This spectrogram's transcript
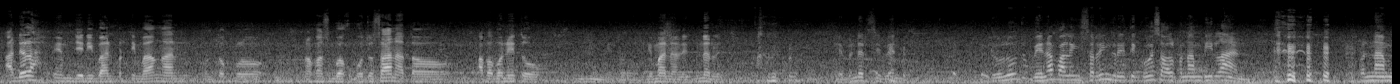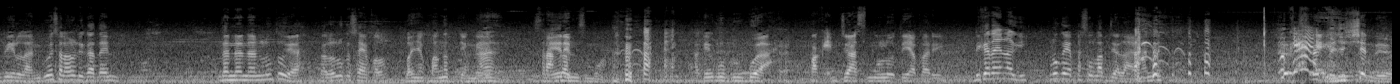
adalah yang menjadi bahan pertimbangan untuk lo melakukan sebuah keputusan atau apa pun itu gitu gimana Lid? bener Lid? Ya bener sih Ben. Dulu tuh Bena paling sering kritik gue soal penampilan. penampilan, gue selalu dikatain dandanan lu tuh ya, kalau lu ke Sevel banyak banget yang mirip. Ah, Seragam mirip. semua. Akhirnya gue berubah, pakai jas mulu tiap hari. Dikatain lagi, lu kayak pesulap jalanan. Oke. magician ya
